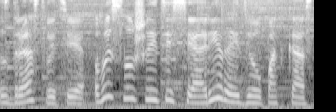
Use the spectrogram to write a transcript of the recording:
Здравствуйте! Вы слушаете Сиари Радио Подкаст.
